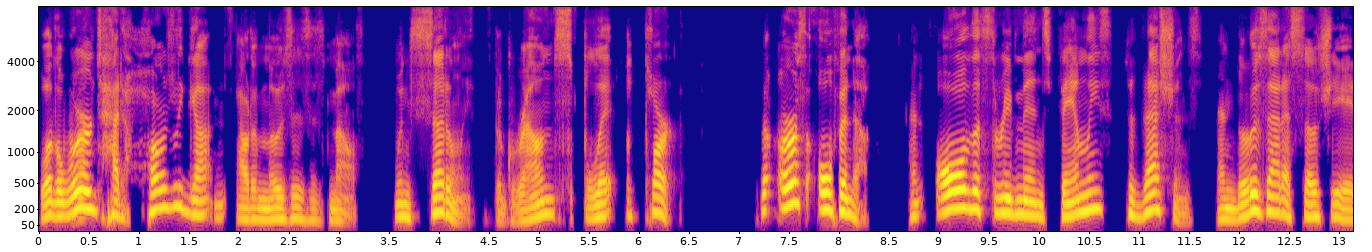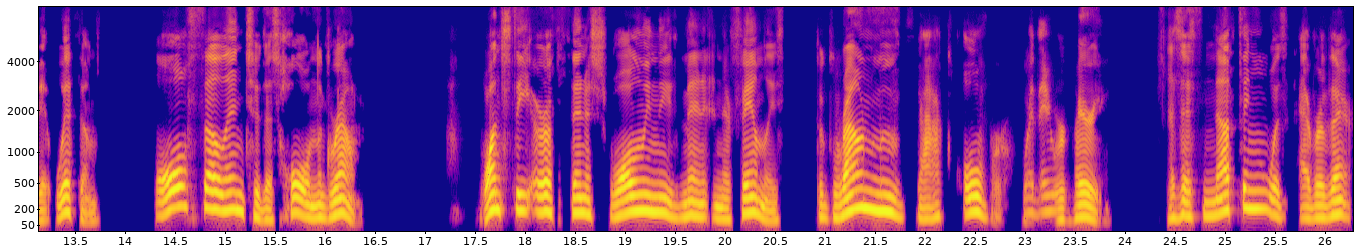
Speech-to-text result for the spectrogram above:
Well, the words had hardly gotten out of Moses' mouth when suddenly the ground split apart. The earth opened up, and all the three men's families, possessions, and those that associated with them all fell into this hole in the ground. Once the earth finished swallowing these men and their families, the ground moved back over where they were buried, as if nothing was ever there.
